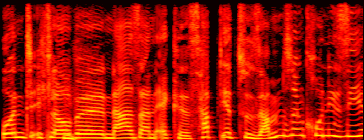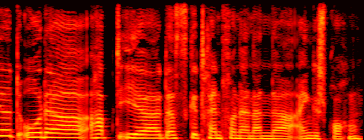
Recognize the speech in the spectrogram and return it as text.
Und ich glaube Nasan Eckes. Habt ihr zusammen synchronisiert oder habt ihr das getrennt voneinander eingesprochen?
